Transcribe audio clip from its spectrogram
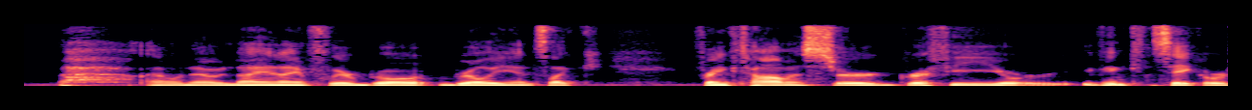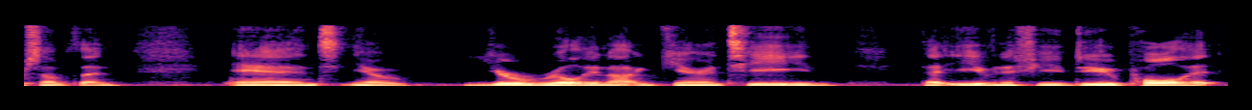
I don't know, 99 Fleer Brilliance like Frank Thomas or Griffey or even Canseco or something. And, you know, you're really not guaranteed that even if you do pull it,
